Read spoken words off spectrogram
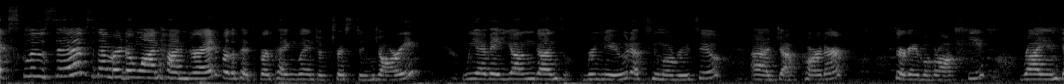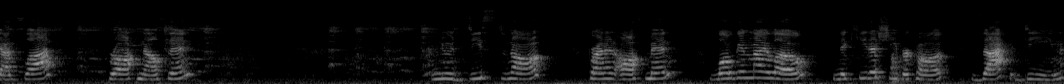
Exclusives, number to 100 for the Pittsburgh Penguins of Tristan Jarry. We have a Young Guns renewed of Tuomo Ruutu, uh, Jeff Carter, Sergei Bobrovsky, Ryan Getzlaf, Brock Nelson, Nudistinov, Brennan Othman, Logan Mailloux, Nikita Shiberkov, Zach Dean,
